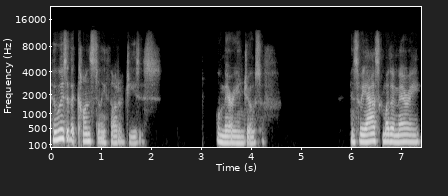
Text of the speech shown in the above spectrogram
Who is it that constantly thought of Jesus? Well, Mary and Joseph. And so we ask Mother Mary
